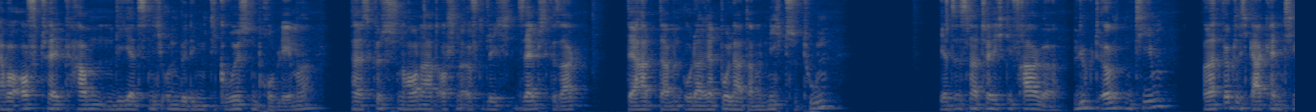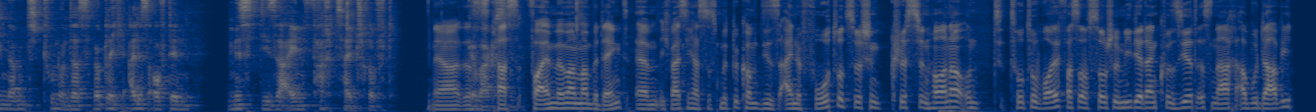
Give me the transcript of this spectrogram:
Aber off-track haben die jetzt nicht unbedingt die größten Probleme. Das heißt, Christian Horner hat auch schon öffentlich selbst gesagt, der hat damit, oder Red Bull hat damit nichts zu tun. Jetzt ist natürlich die Frage, lügt irgendein Team oder hat wirklich gar kein Team damit zu tun und das wirklich alles auf den Mist dieser einen Fachzeitschrift ja, das gewachsen. ist krass. Vor allem, wenn man mal bedenkt, ähm, ich weiß nicht, hast du es mitbekommen, dieses eine Foto zwischen Christian Horner und Toto Wolf, was auf Social Media dann kursiert ist nach Abu Dhabi,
